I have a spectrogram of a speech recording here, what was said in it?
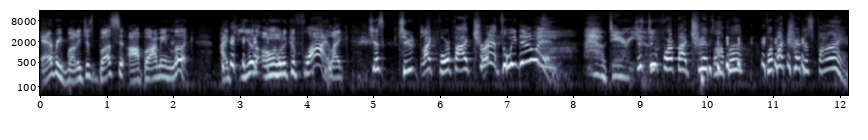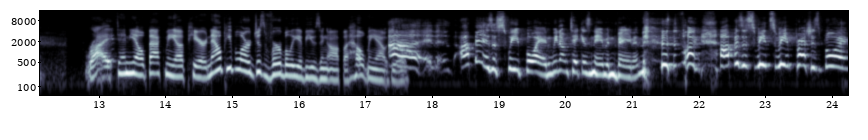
everybody. Just busted Appa. I mean, look. I, you're the only one who can fly. Like, just two, like four or five trips. What we doing? How dare you? Just do four or five trips, Appa. four or five trips is fine. Right? Danielle, back me up here. Now people are just verbally abusing Appa. Help me out here. Uh, Appa is a sweet boy, and we don't take his name in vain. And Appa's a sweet, sweet, precious boy.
